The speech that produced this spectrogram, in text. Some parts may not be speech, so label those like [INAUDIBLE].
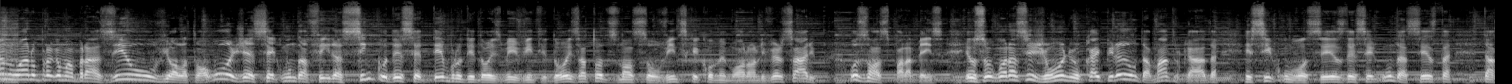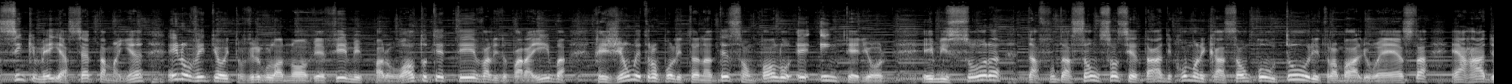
Está no ar o programa Brasil Viola Atual. Hoje é segunda-feira, 5 de setembro de 2022. A todos os nossos ouvintes que comemoram aniversário, os nossos parabéns. Eu sou Goraci Júnior, caipirão da madrugada, e sigo com vocês de segunda a sexta, das 5h30 às 7 da manhã, em 98,9 FM para o Alto TT, Vale do Paraíba, região metropolitana de São Paulo e interior. Emissora da Fundação Sociedade, Comunicação, Cultura e Trabalho. Esta é a Rádio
